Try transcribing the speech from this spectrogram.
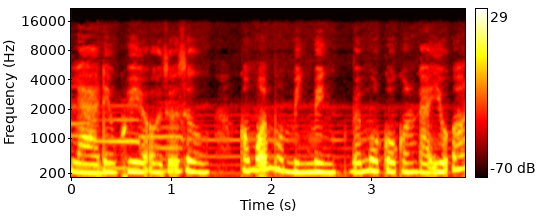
là đêm khuya ở giữa rừng có mỗi một mình mình với một cô con gái yếu ớt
